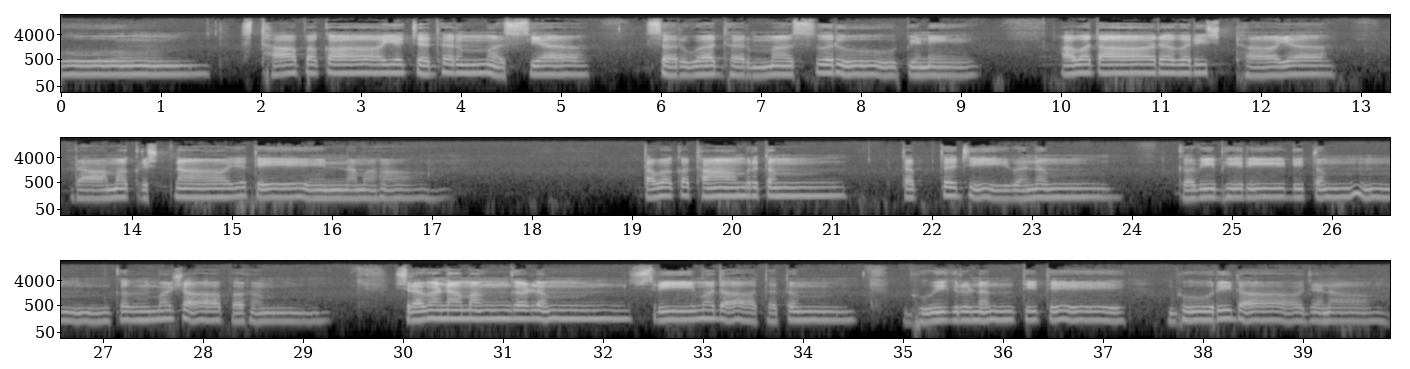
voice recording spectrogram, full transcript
ॐ स्थापकाय च धर्मस्य सर्वधर्मस्वरूपिणे अवतारवरिष्ठाय रामकृष्णाय ते नमः। तव कथामृतं तप्तजीवनं कविभिरीडितं कल्मषापहम् श्रवणमङ्गलं श्रीमदाततं भुवि गृह्णन्ति ते भूरिदा जनाः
